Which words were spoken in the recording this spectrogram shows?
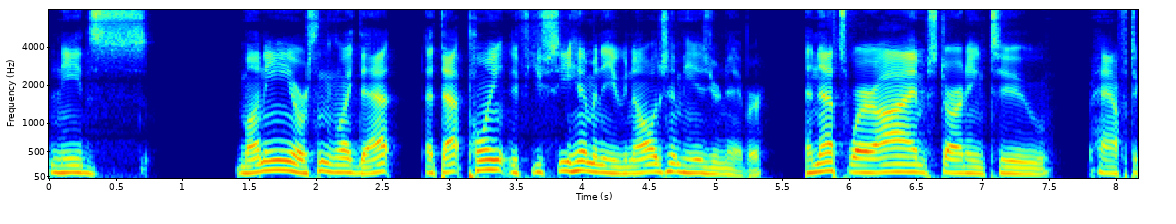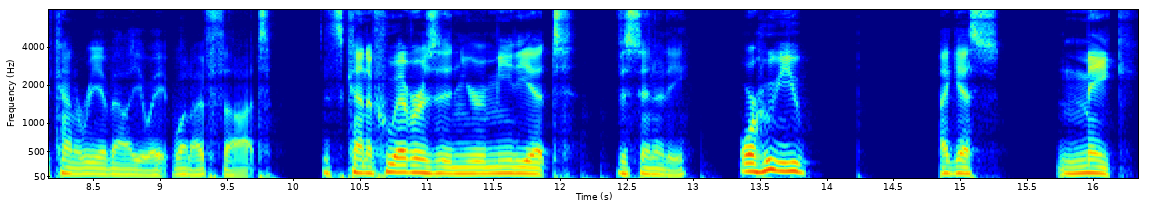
needs money or something like that. At that point, if you see him and you acknowledge him, he is your neighbor. And that's where I'm starting to have to kind of reevaluate what I've thought. It's kind of whoever's in your immediate vicinity or who you, I guess, make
